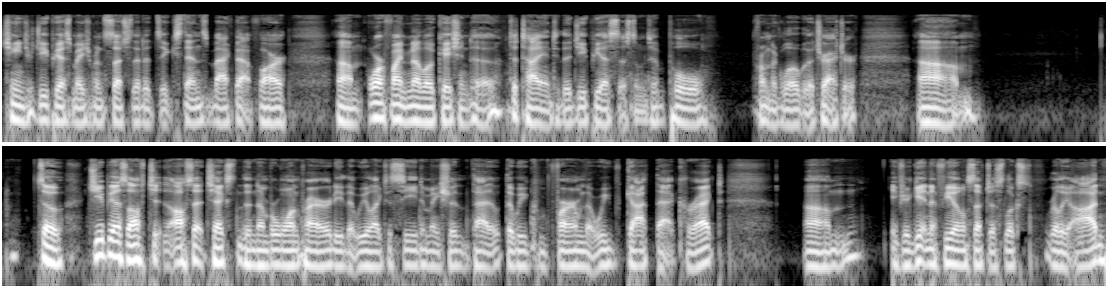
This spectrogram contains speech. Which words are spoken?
change your GPS measurements such that it extends back that far, um, or find another location to to tie into the GPS system to pull from the globe of the tractor. Um, so GPS off, offset checks the number one priority that we like to see to make sure that that, we confirm that we've got that correct. Um, if you're getting a feel and stuff just looks really odd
